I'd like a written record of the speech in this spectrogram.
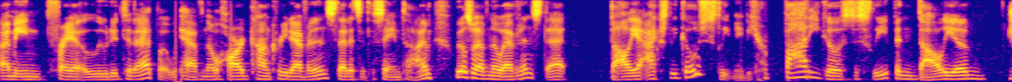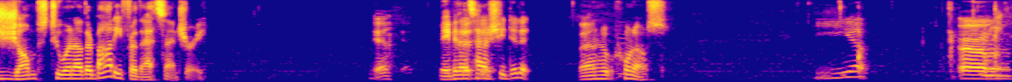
I mean, Freya alluded to that, but we have no hard, concrete evidence that it's at the same time. We also have no evidence that Dahlia actually goes to sleep. Maybe her body goes to sleep and Dahlia jumps to another body for that century. yeah, Maybe that's Could how be. she did it. Well, who, who knows? yep. I Um, mean,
